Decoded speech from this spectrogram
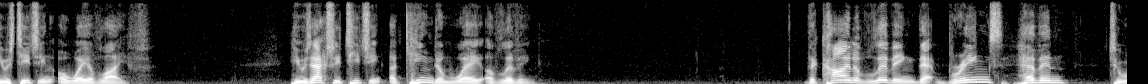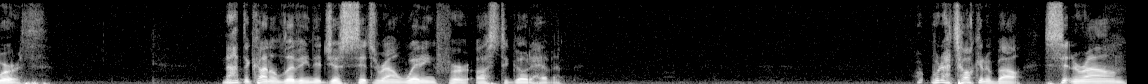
He was teaching a way of life he was actually teaching a kingdom way of living. The kind of living that brings heaven to earth. Not the kind of living that just sits around waiting for us to go to heaven. We're not talking about sitting around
